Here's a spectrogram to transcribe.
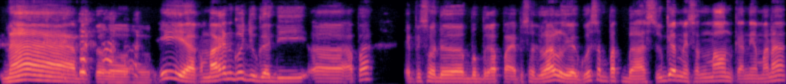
Nah, betul. iya, kemarin gue juga di uh, apa episode beberapa episode lalu ya, gue sempat bahas juga Mason Mount kan, yang mana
